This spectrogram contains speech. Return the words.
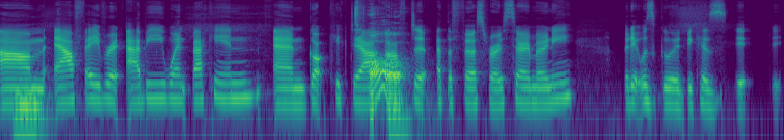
Um, Our favorite Abby went back in and got kicked out Oh. after at the first rose ceremony, but it was good because it, it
